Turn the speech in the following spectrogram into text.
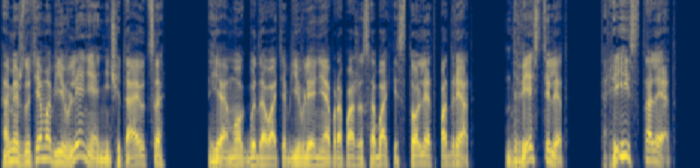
А между тем объявления не читаются. Я мог бы давать объявления о пропаже собаки сто лет подряд. Двести лет. Триста лет.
